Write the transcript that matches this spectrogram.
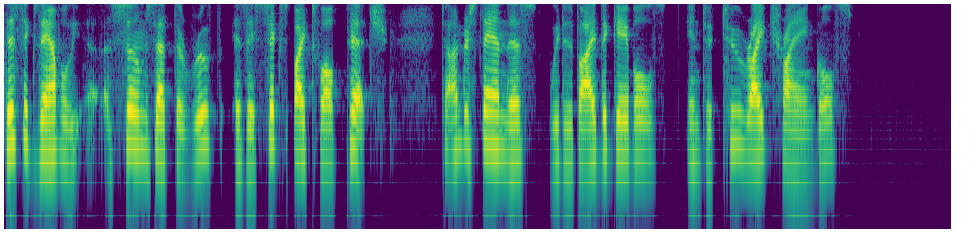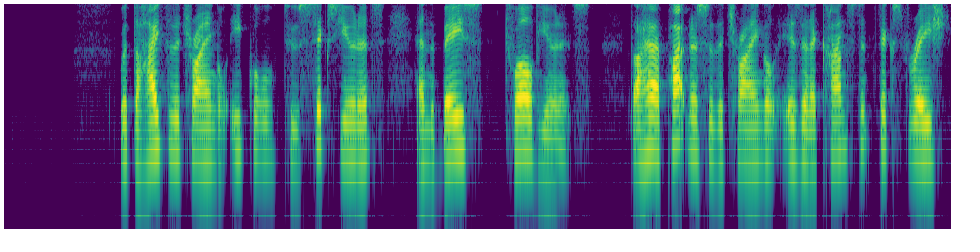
This example assumes that the roof is a 6 by 12 pitch. To understand this, we divide the gables into two right triangles with the height of the triangle equal to 6 units and the base 12 units. The hypotenuse of the triangle is at a constant fixed, ratio.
